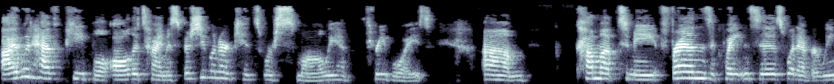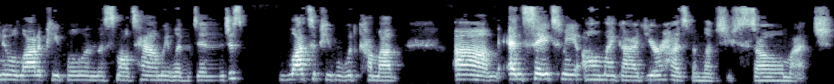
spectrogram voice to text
I would have people all the time, especially when our kids were small. We have three boys. Um, come up to me, friends, acquaintances, whatever. We knew a lot of people in the small town we lived in. Just lots of people would come up um, and say to me, "Oh my God, your husband loves you so much."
